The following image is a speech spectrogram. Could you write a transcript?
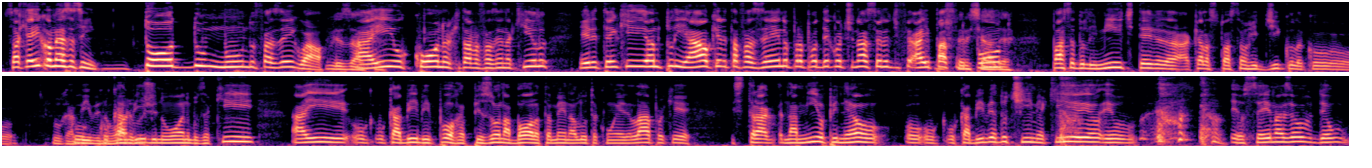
Só que aí começa assim, todo mundo fazer igual. Exato. Aí o Conor que tava fazendo aquilo, ele tem que ampliar o que ele tá fazendo pra poder continuar sendo diferente. Aí passa do ponto, passa do limite, teve aquela situação ridícula com, é. O com, Khabib com no o Khabib ônibus. no ônibus aqui. Aí o, o Khabib, porra, pisou na bola também na luta com ele lá, porque estraga, na minha opinião, o, o, o Khabib é do time aqui, eu, eu, eu sei, mas eu, eu,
